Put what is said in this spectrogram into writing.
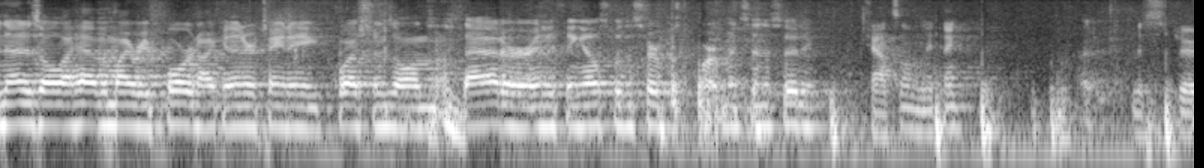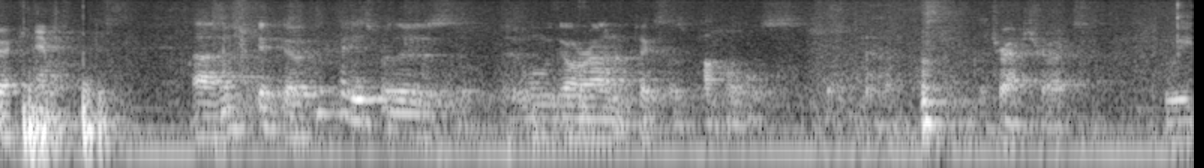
And that is all I have in my report, and I can entertain any questions on that or anything else with the service departments in the city. Council, anything? Mr. Hammond? Uh, Mr. Kitko, who pays for those, uh, when we go around and fix those potholes, the trash trucks? Do we?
